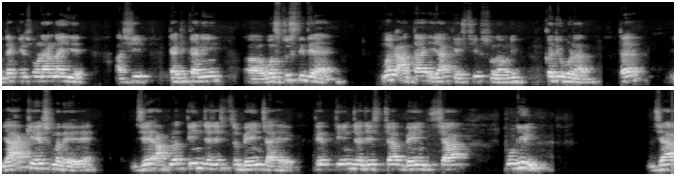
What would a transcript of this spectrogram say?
उद्या केस होणार नाहीये अशी त्या ठिकाणी वस्तुस्थिती आहे. मग आता या केसची सुनावणी कधी होणार? तर या केसमध्ये जे आपलं तीन जजेसचं बेंच आहे ते तीन जजेसच्या बेंचच्या पुढील ज्या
